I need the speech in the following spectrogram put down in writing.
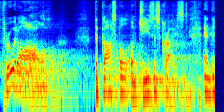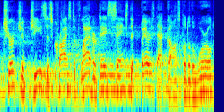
through it all, the gospel of Jesus Christ and the church of Jesus Christ of Latter day Saints that bears that gospel to the world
